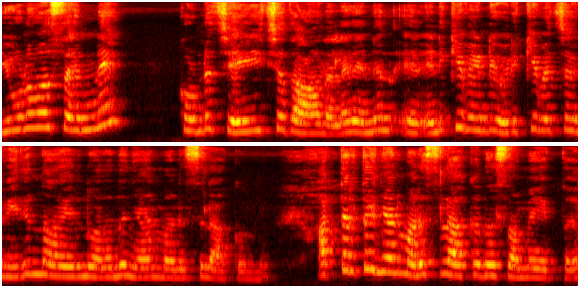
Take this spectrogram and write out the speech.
യൂണിവേഴ്സ് എന്നെ കൊണ്ട് ചെയ്യിച്ചതാണ്. അല്ലെങ്കിൽ എന്നെ എനിക്ക് വേണ്ടി ഒരുക്കി വെച്ച വിരുന്നായിരുന്നു അതെന്ന് ഞാൻ മനസ്സിലാക്കുന്നു. അത്തരത്തിൽ ഞാൻ മനസ്സിലാക്കുന്ന സമയത്ത്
